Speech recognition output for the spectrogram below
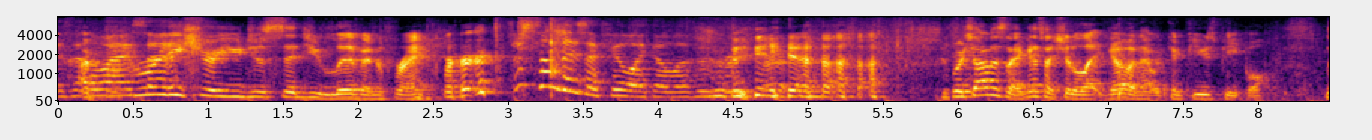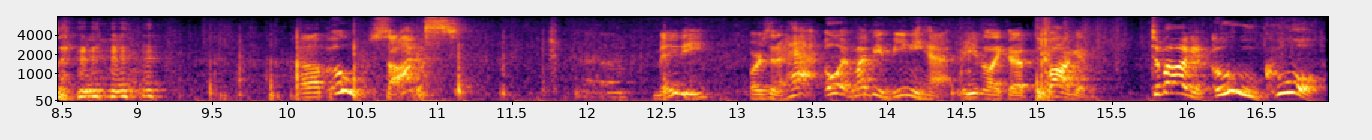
Is that what I I'm pretty sure you just said you live in Frankfurt. There's some days I feel like I live in Frankfurt. yeah. Which honestly, I guess I should have let go, and that would confuse people. Um, ooh, socks? Uh-oh. Maybe. Or is it a hat? Oh, it might be a beanie hat. Maybe like a toboggan. Toboggan. Ooh, cool.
